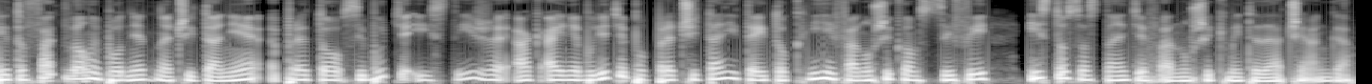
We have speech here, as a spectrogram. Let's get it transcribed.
Je to fakt veľmi podnetné čítanie, preto si buďte istí, že ak aj nebudete po prečítaní tejto knihy fanúšikom sci-fi, isto sa stanete fanúšikmi teda Čianga.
